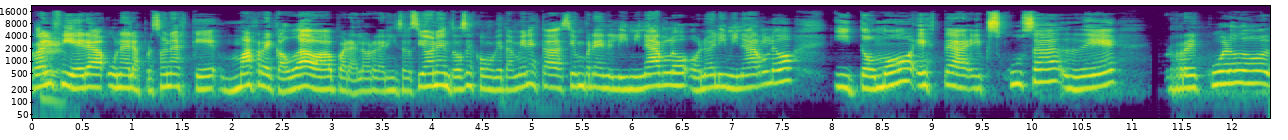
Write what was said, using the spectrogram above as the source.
Ralphie era una de las personas que más recaudaba para la organización, entonces como que también estaba siempre en eliminarlo o no eliminarlo y tomó esta excusa de recuerdo,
